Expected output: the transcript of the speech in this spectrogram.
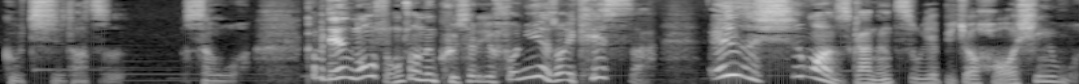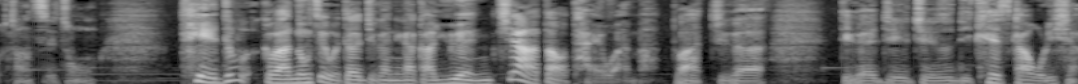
过去导致生活。咁么但是侬从中能看出来，就妇女从一开始啊。还是希望自家能做一个比较好的新妇，这样子一种态度，对吧？侬再会得就讲人家讲远嫁到台湾嘛，对吧？这个这个就就是离开自家屋里向，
